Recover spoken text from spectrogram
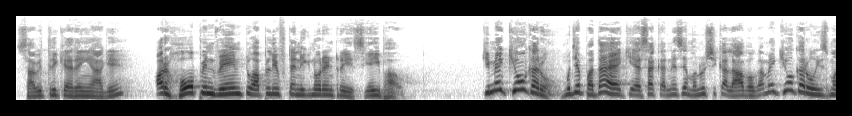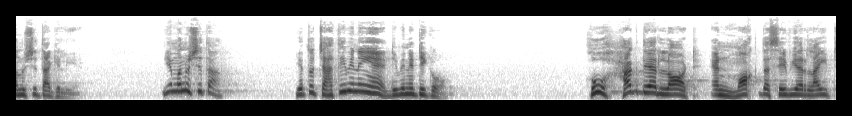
सावित्री कह रही हैं आगे, or hope in vain to uplift an ignorant race यही भाव। कि मैं क्यों करूँ? मुझे पता है कि ऐसा करने से मनुष्य का लाभ होगा। मैं क्यों करूँ इस मनुष्यता के लिए? ये मनुष्यता। ये तो चाहती भी नहीं है डिविनिटी को। Who hug their lot and mock the saviour light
